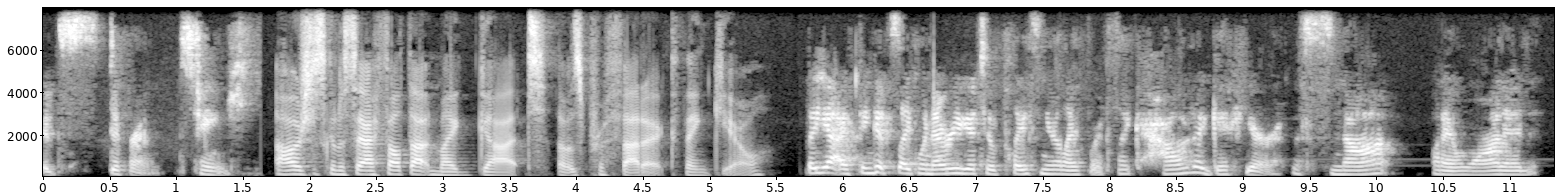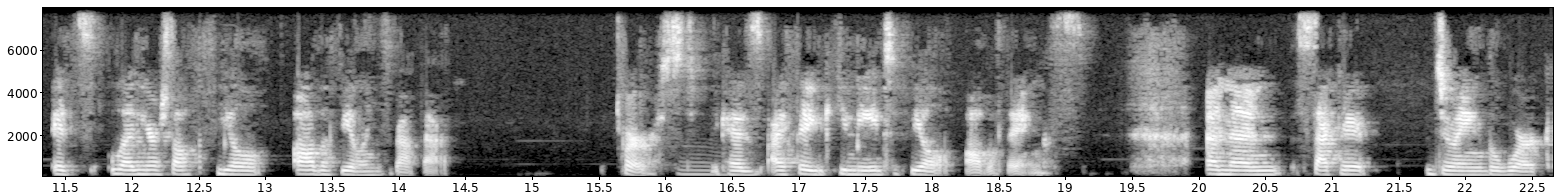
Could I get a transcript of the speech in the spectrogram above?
It's different, it's changed. I was just going to say, I felt that in my gut. That was prophetic. Thank you. But yeah, I think it's like whenever you get to a place in your life where it's like, how did I get here? This is not what I wanted. It's letting yourself feel all the feelings about that first, mm. because I think you need to feel all the things. And then, second, doing the work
